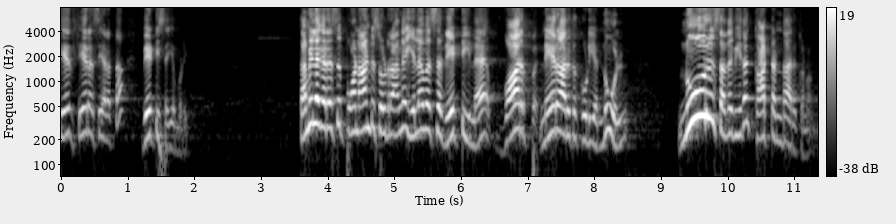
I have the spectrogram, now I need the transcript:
சே சேர சேரத்தான் வேட்டி செய்ய முடியும். தமிழக அரசு போன ஆண்டு சொல்கிறாங்க இலவச வேட்டியில் வார்ப் நேராக இருக்கக்கூடிய நூல் நூறு சதவீதம் காட்டன் தான் இருக்கணும்.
